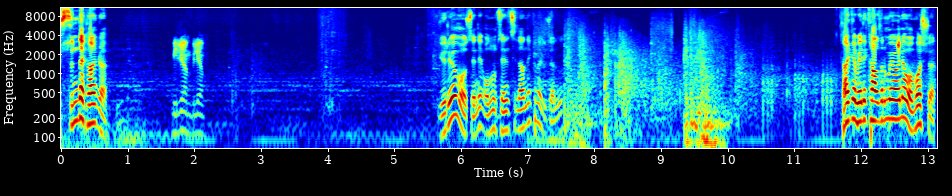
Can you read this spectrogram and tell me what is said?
Üstünde kanka. Biliyorum biliyorum. Görüyor mu o seni? Oğlum senin silahın ne kadar güzel lan. Kanka beni kaldırmaya oynama boş ver.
